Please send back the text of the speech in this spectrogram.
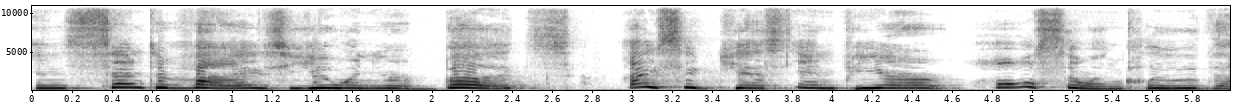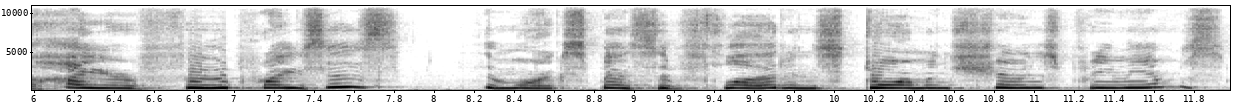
incentivize you and your buds, I suggest NPR also include the higher food prices, the more expensive flood and storm insurance premiums,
